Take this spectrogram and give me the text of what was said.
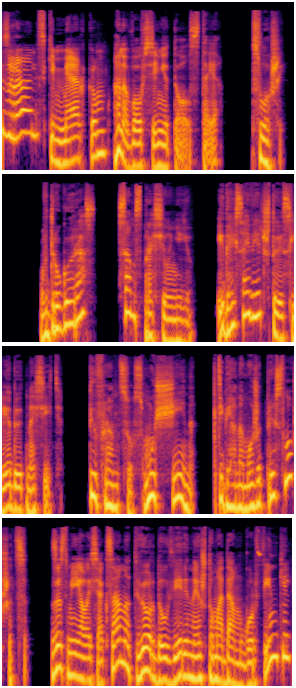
израильским меркам она вовсе не толстая. Слушай, в другой раз сам спроси у нее и дай совет, что ей следует носить. Ты француз, мужчина, к тебе она может прислушаться. Засмеялась Оксана, твердо уверенная, что мадам Гурфинкель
